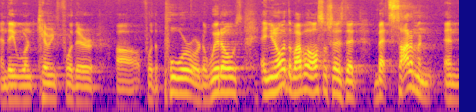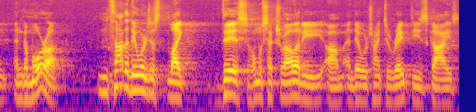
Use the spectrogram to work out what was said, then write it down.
and they weren't caring for their uh, for the poor or the widows. And you know what? The Bible also says that, Sodom and, and, and Gomorrah, it's not that they were just like this homosexuality um, and they were trying to rape these guys.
